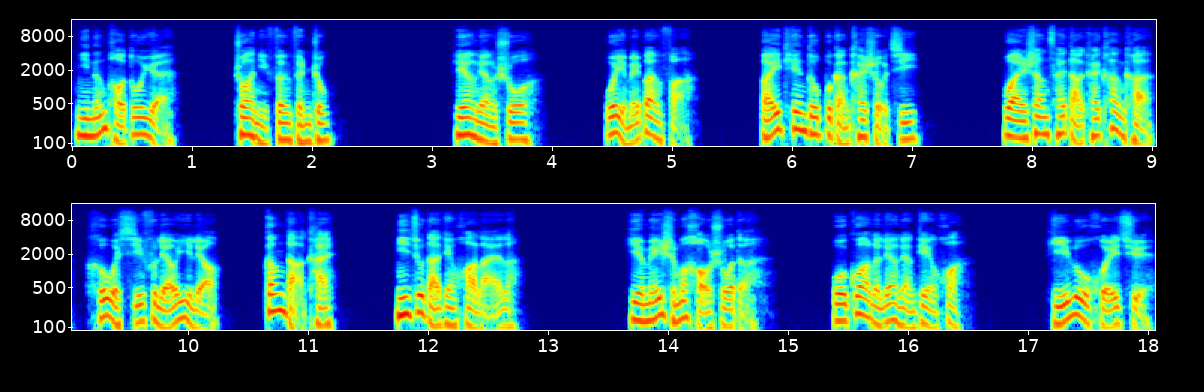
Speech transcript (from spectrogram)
你能跑多远？抓你分分钟。”亮亮说：“我也没办法，白天都不敢开手机，晚上才打开看看，和我媳妇聊一聊。刚打开，你就打电话来了，也没什么好说的。”我挂了亮亮电话，一路回去，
